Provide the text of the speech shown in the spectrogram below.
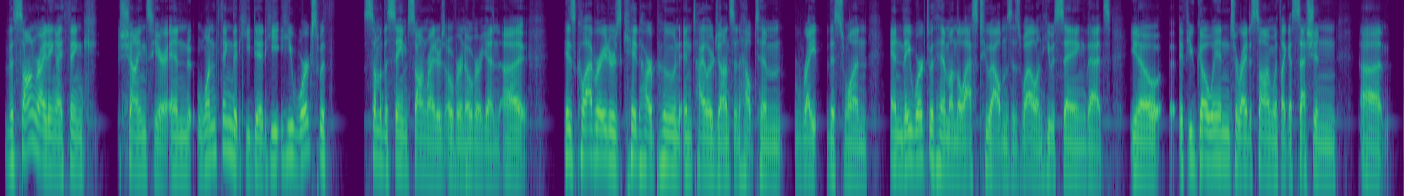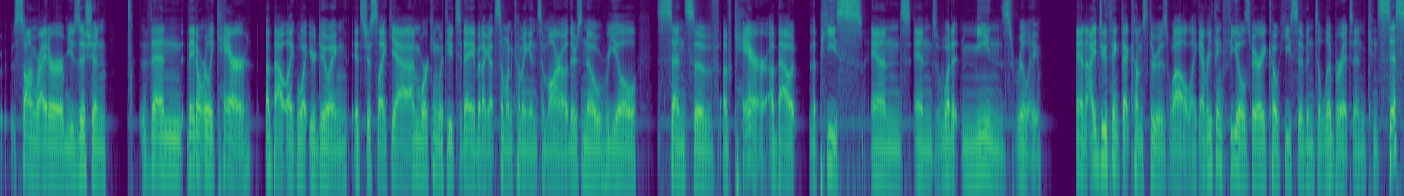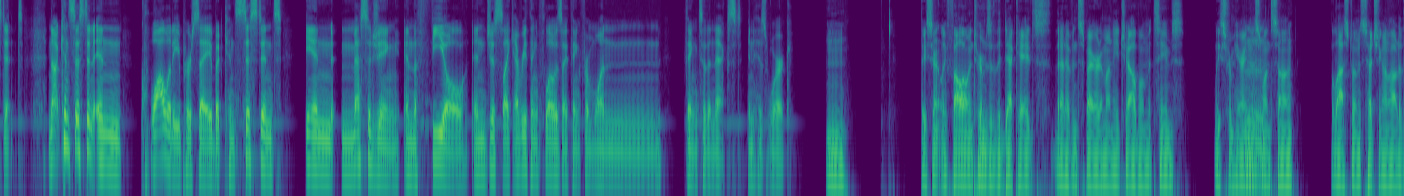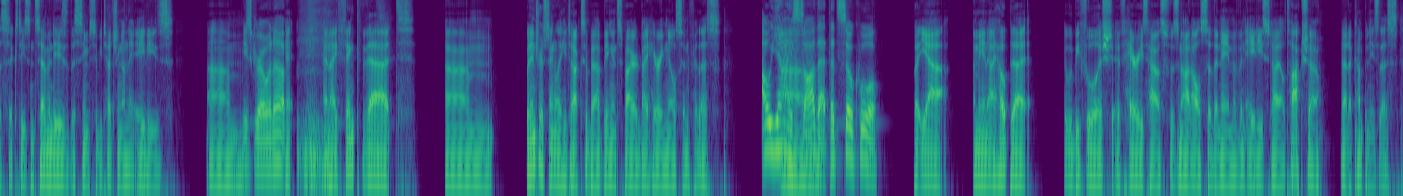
the songwriting I think shines here. And one thing that he did, he he works with some of the same songwriters over and over again. Uh, his collaborators Kid Harpoon and Tyler Johnson helped him write this one, and they worked with him on the last two albums as well. And he was saying that you know if you go in to write a song with like a session uh, songwriter or musician, then they don't really care about like what you're doing. It's just like, yeah, I'm working with you today, but I got someone coming in tomorrow. There's no real sense of of care about the piece and and what it means really. And I do think that comes through as well. Like everything feels very cohesive and deliberate and consistent. Not consistent in quality per se, but consistent in messaging and the feel and just like everything flows I think from one thing to the next in his work. Hmm. They certainly follow in terms of the decades that have inspired him on each album, it seems, at least from hearing this Mhm. one song. The last one was touching on a lot of the 60s and 70s. This seems to be touching on the 80s. Um, He's growing up. And I think that, um, but interestingly, he talks about being inspired by Harry Nilsson for this. Oh yeah, I saw Um, that. That's so cool. But yeah, I mean, I hope that it would be foolish if Harry's House was not also the name of an 80s style talk show that accompanies this.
